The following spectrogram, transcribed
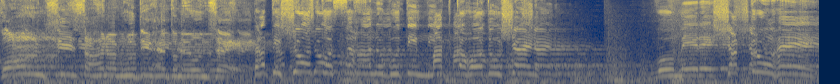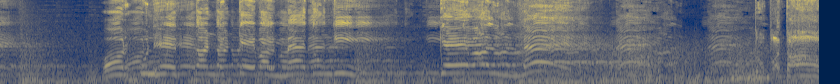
कौन सी सहानुभूति है तुम्हें उनसे? प्रतिशोध को सहानुभूति मत कहो दूषण। वो मेरे शत्रु हैं। और उन्हें दंड केवल मैं दूँगी। केवल मैं। तो बताओ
